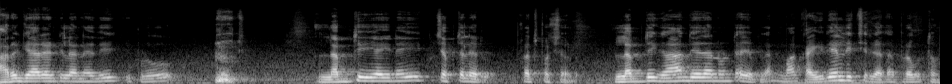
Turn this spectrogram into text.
ఆరు గ్యారంటీలు అనేది ఇప్పుడు లబ్ధి అయినవి చెప్తలేరు ప్రతిపక్షాలు. లబ్ధి గాంధీ ఏదైనా ఉంటే చెప్పు కానీ మాకు ఐదేళ్ళు ఇచ్చారు కదా ప్రభుత్వం.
